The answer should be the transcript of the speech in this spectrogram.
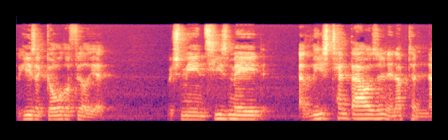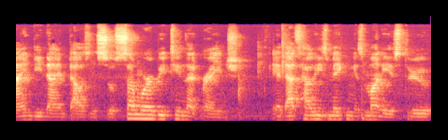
So he's a gold affiliate, which means he's made at least 10,000 and up to 99,000. So somewhere between that range. Okay, that's how he's making his money is through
